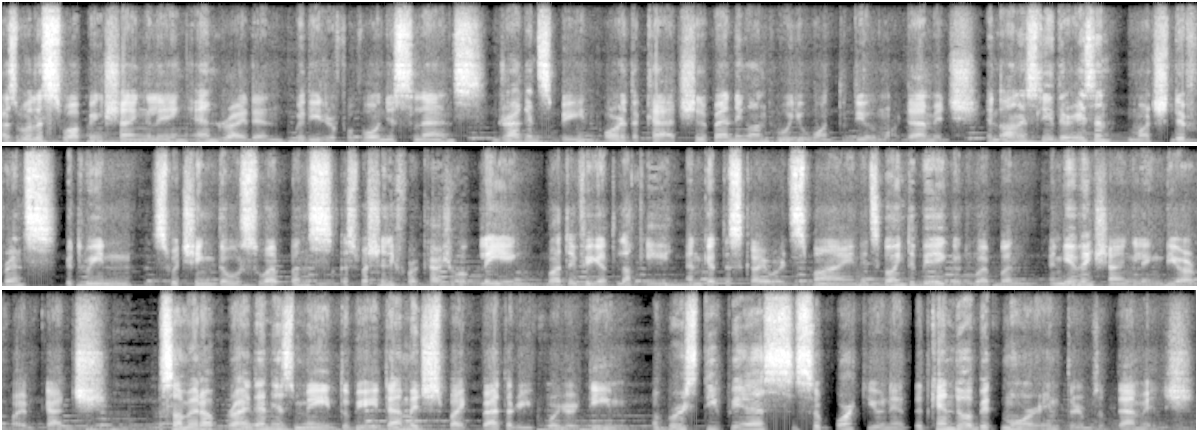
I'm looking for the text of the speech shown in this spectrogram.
as well as swapping Xiangling and Raiden with either Favonius Lance, Dragon's Bane, or the Catch, depending on who you want to deal more damage. And honestly, there isn't much difference between switching those weapons, especially for casual playing, but if you get lucky and get the Skyward Spine, it's going to be a good weapon, and giving Xiangling the R5 Catch. To sum it up, Raiden is made to be a damage spike battery for your team, a burst DPS support unit that can do a bit more in terms of damage.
